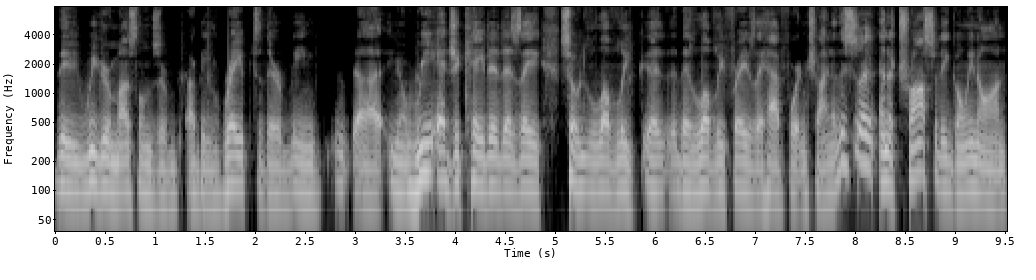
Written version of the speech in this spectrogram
the Uyghur Muslims are, are being raped. They're being, uh, you know, re-educated, as they so lovely, uh, the lovely phrase they have for it in China. This is a, an atrocity going on.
